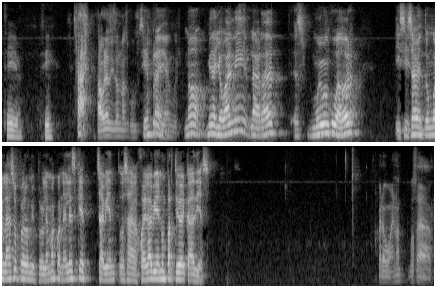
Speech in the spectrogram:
Sí, sí. Ah, ahora sí son más justos. Siempre. Está güey. No, mira, Giovanni, la verdad, es muy buen jugador y sí se aventó un golazo, pero mi problema con él es que se avienta, o sea, juega bien un partido de cada 10. Pero bueno, o sea,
